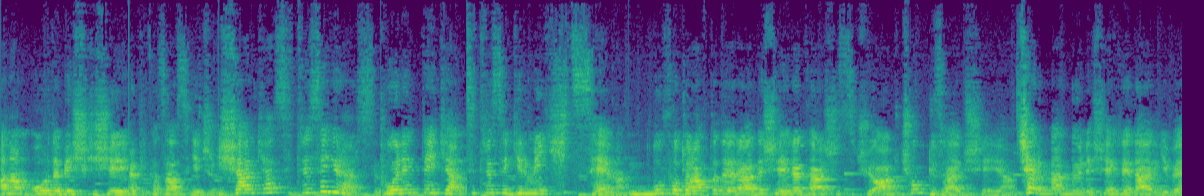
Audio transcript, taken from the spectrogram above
Anam orada 5 kişi trafik kazası geçirdi. İşerken strese girersin. Tuvaletteyken strese girmeyi hiç sevmem. Bu fotoğrafta da herhalde şehre karşı sıçıyor. Abi çok güzel bir şey ya. İçerim ben böyle şehre der gibi.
